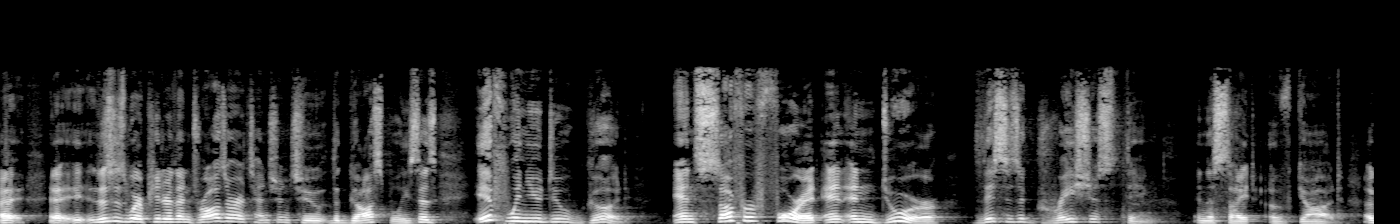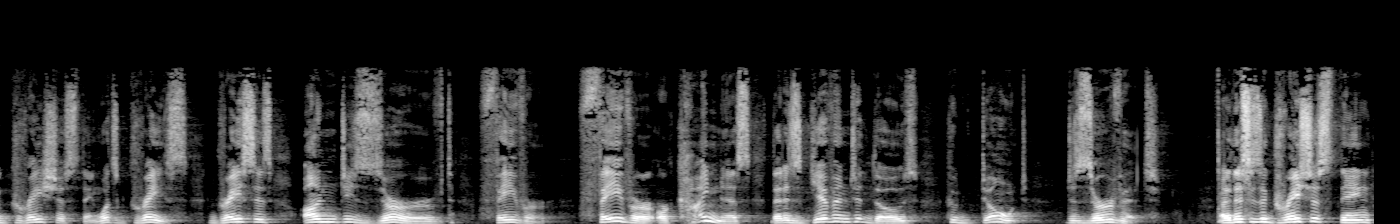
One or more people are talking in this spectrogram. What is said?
Uh, uh, this is where Peter then draws our attention to the gospel. He says, If when you do good and suffer for it and endure, this is a gracious thing. in the sight of God. A gracious thing. What's grace? Grace is undeserved favor. Favor or kindness that is given to those who don't deserve it. Uh, this is a gracious thing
